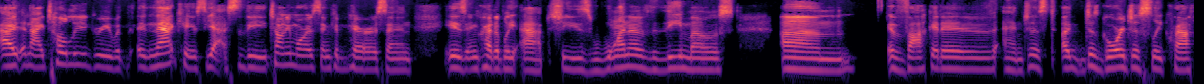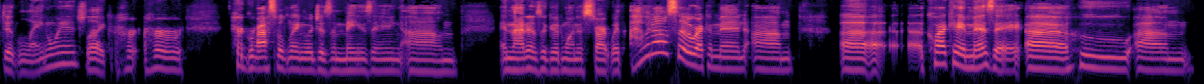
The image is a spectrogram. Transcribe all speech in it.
I and I totally agree with. In that case, yes, the Toni Morrison comparison is incredibly apt. She's one of the most um evocative and just uh, just gorgeously crafted language. Like her her her grasp of language is amazing. Um, and that is a good one to start with. I would also recommend um, uh, Akwaeke Emezi, uh, who um,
